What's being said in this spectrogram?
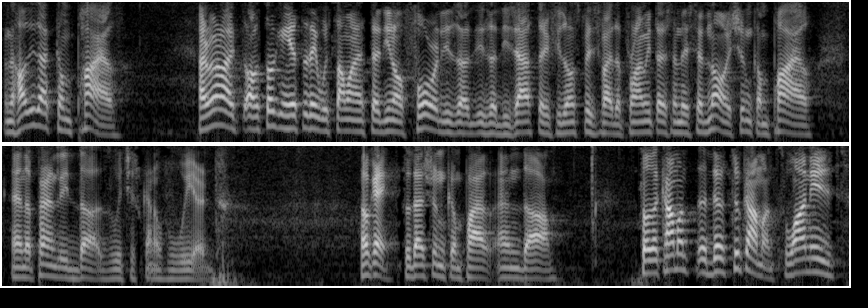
And how did that compile? I remember I, was talking yesterday with someone and said, you know, forward is a, is a disaster if you don't specify the parameters. And they said, no, it shouldn't compile. And apparently it does, which is kind of weird. Okay, so that shouldn't compile. And uh, so the comment, uh, there's two comments. One is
